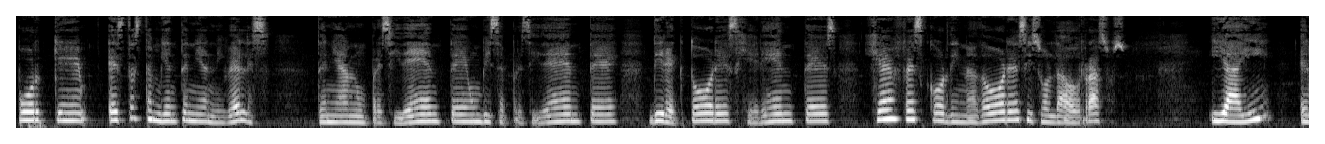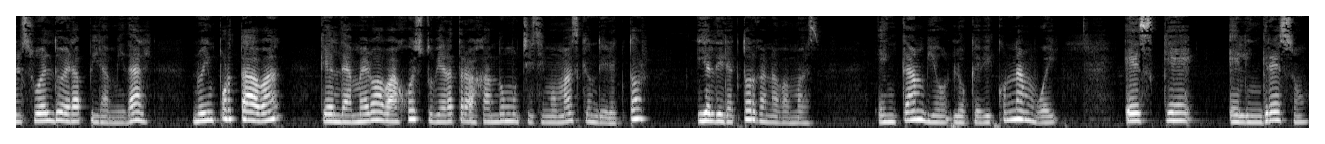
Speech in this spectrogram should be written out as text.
porque éstas también tenían niveles. Tenían un presidente, un vicepresidente, directores, gerentes, jefes, coordinadores y soldados rasos. Y ahí el sueldo era piramidal. No importaba que el de Amero abajo estuviera trabajando muchísimo más que un director, y el director ganaba más. En cambio, lo que vi con Amway es que el ingreso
